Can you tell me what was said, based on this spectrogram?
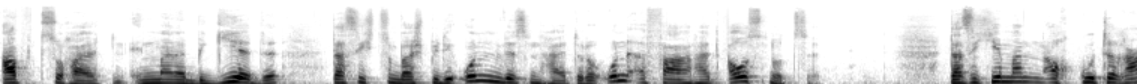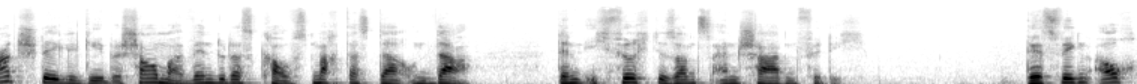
abzuhalten in meiner Begierde, dass ich zum Beispiel die Unwissenheit oder Unerfahrenheit ausnutze. Dass ich jemandem auch gute Ratschläge gebe. Schau mal, wenn du das kaufst, mach das da und da. Denn ich fürchte sonst einen Schaden für dich. Deswegen auch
